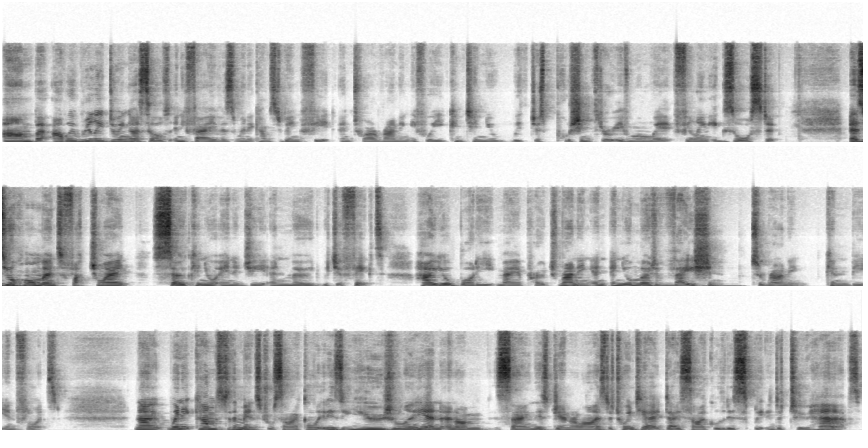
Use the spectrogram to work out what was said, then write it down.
Um, but are we really doing ourselves any favors when it comes to being fit and to our running if we continue with just pushing through even when we're feeling exhausted? As your hormones fluctuate, so can your energy and mood, which affects how your body may approach running and, and your motivation to running can be influenced. Now, when it comes to the menstrual cycle, it is usually, and, and I'm saying this generalized, a 28 day cycle that is split into two halves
